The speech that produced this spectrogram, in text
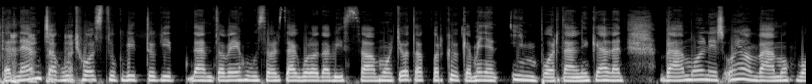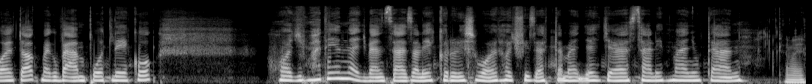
tehát nem csak úgy hoztuk, vittük itt, nem tudom én, 20 országból oda-vissza a motyot, akkor kőkeményen importálni kellett vámolni, és olyan vámok voltak, meg vámpotlékok, hogy hát én 40% körül is volt, hogy fizettem egy-egy szállítmány után. Kemény.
